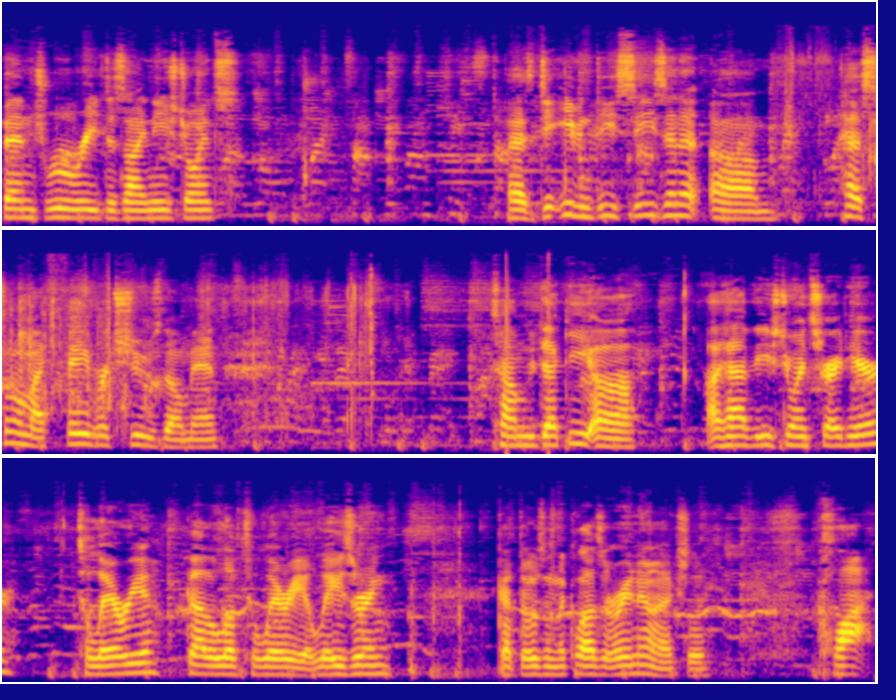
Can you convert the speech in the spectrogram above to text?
Ben Drury designed these joints has D even DC's in it. Um, has some of my favorite shoes though, man. Tom Luedecke. Uh, I have these joints right here. Talaria. Gotta love Talaria. Lasering. Got those in the closet right now, actually. Clot.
